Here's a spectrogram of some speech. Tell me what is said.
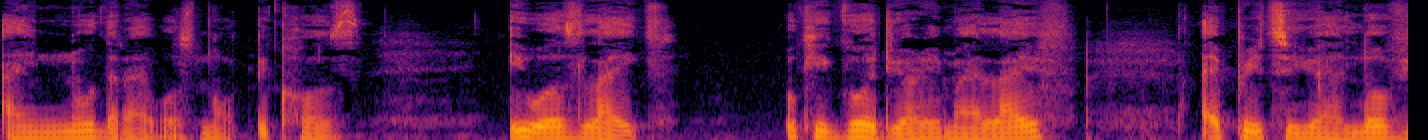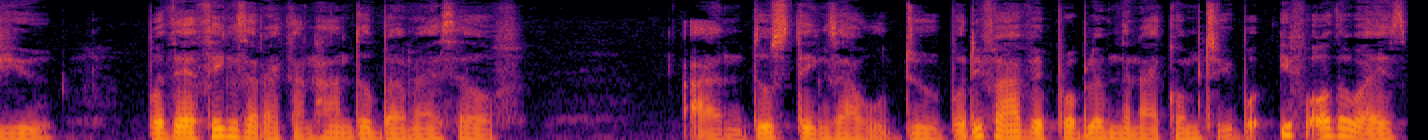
I know that I was not because it was like, okay, God, you are in my life. I pray to you, I love you, but there are things that I can handle by myself. And those things I will do. But if I have a problem, then I come to you. But if otherwise,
